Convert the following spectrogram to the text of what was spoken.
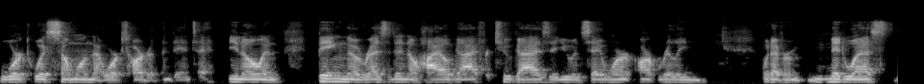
worked with someone that works harder than Dante, you know, and being the resident Ohio guy for two guys that you would say weren't aren't really whatever Midwest,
